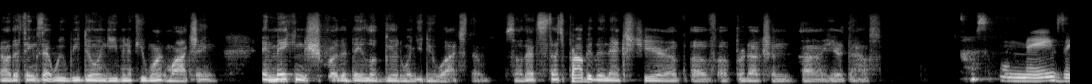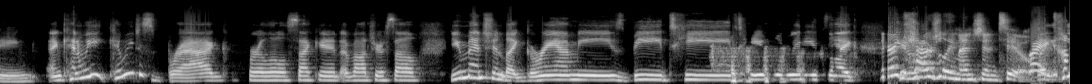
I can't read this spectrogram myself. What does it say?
uh, the things that we'll be doing even if you weren't watching, and making sure that they look good when you do watch them. So that's that's probably the next year of of, of production uh, here at the house. Awesome. Amazing. And can we can we just brag for a little second about yourself? You mentioned like Grammys, BT, table reads, like very casually we, mentioned too. Right. come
